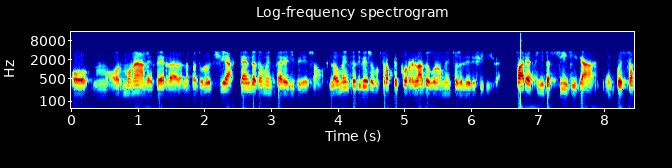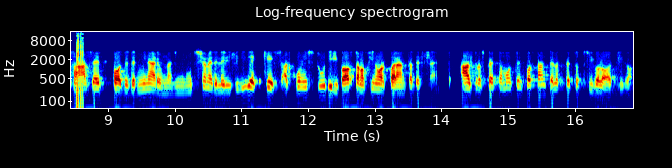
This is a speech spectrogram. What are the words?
o mh, ormonale per la patologia tende ad aumentare di peso. L'aumento di peso purtroppo è correlato con l'aumento delle recidive. Fare attività fisica in questa fase può determinare una diminuzione delle recidive che alcuni studi riportano fino al 40%. Altro aspetto molto importante è l'aspetto psicologico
